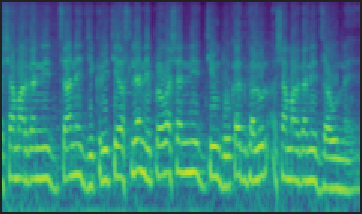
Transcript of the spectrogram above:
अशा मार्गांनी जाणे जिकरीचे असल्याने प्रवाशांनी जीव धोक्यात घालून अशा मार्गाने जाऊ नये.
